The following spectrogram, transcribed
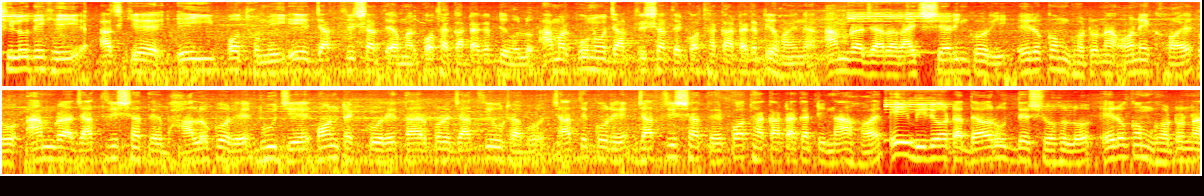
ছিল দেখেই আজকে এই প্রথমেই এই যাত্রীর সাথে আমার কথা কাটাকাটি হলো। আমার কোনো যাত্রীর সাথে কথা কাটাকাটি হয় না। আমরা যারা রাইড শেয়ারিং করি, এরকম ঘটনা অনেক হয়। তো আমরা যাত্রীর সাথে ভালো করে বুঝে কন্ট্যাক্ট করে তারপরে যাত্রী উঠাবো, যাতে করে যাত্রীর সাথে কথা কাটাকাটি না হয়। এই ভিডিওটা দেওয়ার উদ্দেশ্য হলো, এরকম ঘটনা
